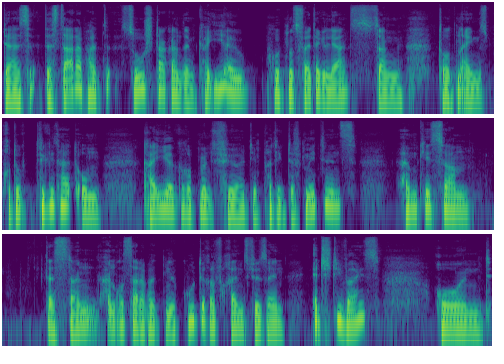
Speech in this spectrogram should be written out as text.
das, das Startup hat so stark an seinem KI-Algorithmus weitergelernt, sozusagen dort ein eigenes Produkt entwickelt hat, um KI-Algorithmen für den Predictive Maintenance ähm, Case zu haben. Das dann ein anderes Startup hat eine gute Referenz für sein Edge-Device und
